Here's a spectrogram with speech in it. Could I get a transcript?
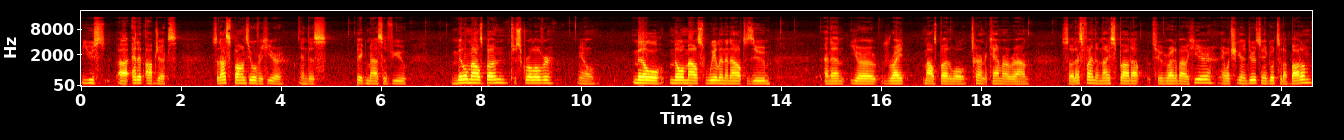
use uh, edit objects so that spawns you over here in this big massive view. Middle mouse button to scroll over, you know, middle middle mouse wheel in and out to zoom, and then your right mouse button will turn the camera around. So let's find a nice spot out to right about here. And what you're gonna do is you're gonna go to the bottom.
